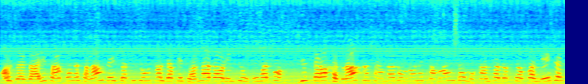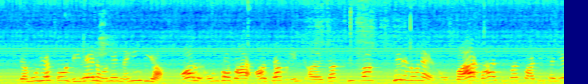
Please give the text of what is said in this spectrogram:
اور زرداری صاحب کو میں سلام پیش کرتی تھی، اس وقت جبکہ دھرنا تھا اور ان کی حکومت کو جس طرح خطرات کا سامنا تھا، انہوں نے تمام کو مخالفت اپنے اوپر لے کر جمہوریت کو ڈیویل ہونے نہیں دیا۔ اور ان کو اور جب جب جس وقت پھر انہوں نے بار بار پیپلز پارٹی کے لیے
